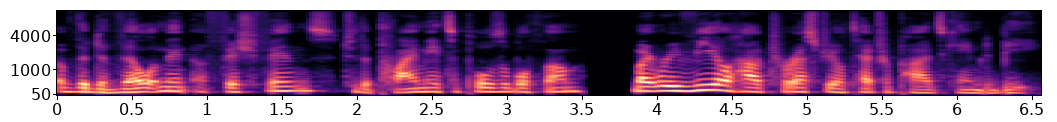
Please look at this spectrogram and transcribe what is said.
of the development of fish fins to the primate's opposable thumb might reveal how terrestrial tetrapods came to be.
